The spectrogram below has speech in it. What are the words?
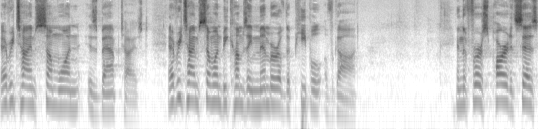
every time someone is baptized, every time someone becomes a member of the people of God. In the first part, it says,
